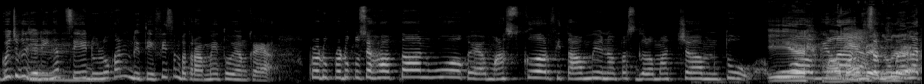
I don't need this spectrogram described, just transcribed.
Gue juga jadi inget sih dulu kan di TV sempat rame tuh yang kayak produk-produk kesehatan, wow kayak masker, vitamin apa segala macam tuh. Iya, wow gila banget ya dulu ya. banget.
